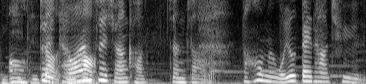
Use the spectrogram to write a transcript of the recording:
丙级执照。哦、对，台湾最喜欢考证照了。然后呢，我又带他去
